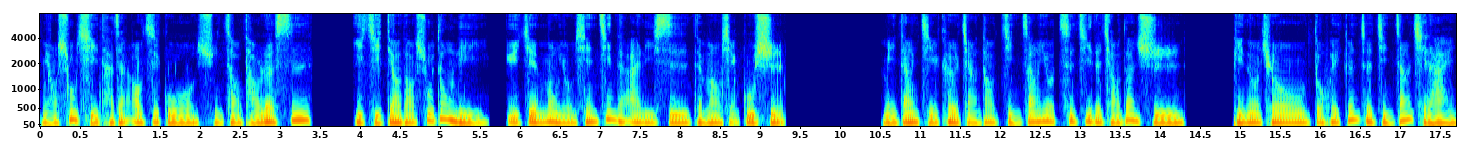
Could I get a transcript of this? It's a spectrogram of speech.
描述起他在奥兹国寻找桃乐丝，以及掉到树洞里遇见梦游仙境的爱丽丝的冒险故事。每当杰克讲到紧张又刺激的桥段时，皮诺丘都会跟着紧张起来，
